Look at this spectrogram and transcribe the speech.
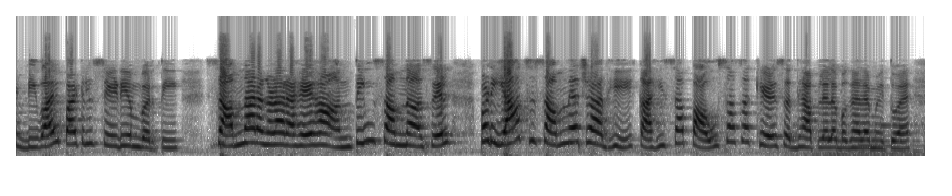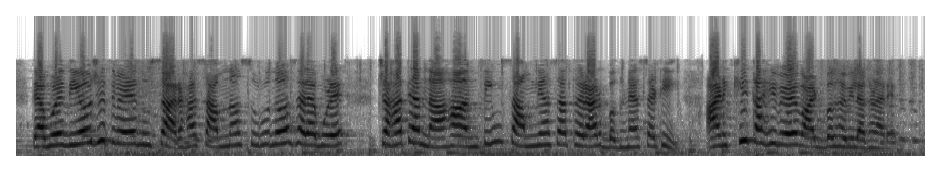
डीवाय पाटील स्टेडियमवरती सामना रंगणार आहे. हा अंतिम सामना असेल. पण याच सामन्याच्या आधी काहीसा पावसाचा खेळ सध्या आपल्याला बघायला मिळतोय. त्यामुळे नियोजित वेळेनुसार हा सामना सुरू न झाल्यामुळे चाहत्यांना हा अंतिम सामन्याचा थरार बघण्यासाठी आणखी काही वेळ वाट बघावी लागणार आहे.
